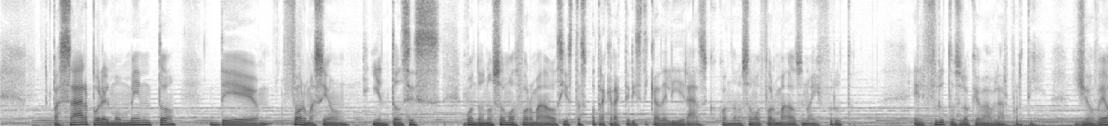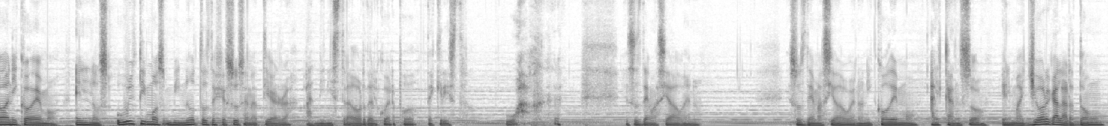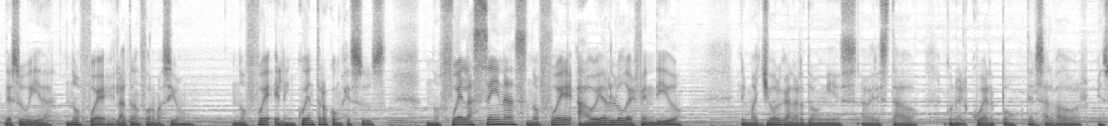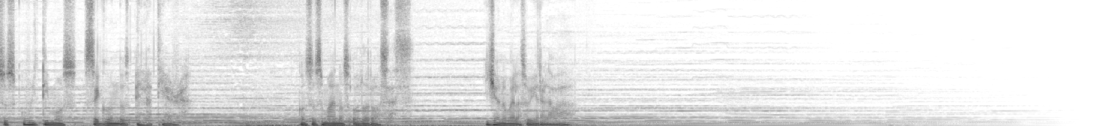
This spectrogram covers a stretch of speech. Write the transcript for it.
pasar por el momento de formación. Y entonces, cuando no somos formados, y esta es otra característica del liderazgo, cuando no somos formados no hay fruto. El fruto es lo que va a hablar por ti. Yo veo a Nicodemo en los últimos minutos de Jesús en la tierra, administrador del cuerpo de Cristo. ¡Wow! Eso es demasiado bueno. Eso es demasiado bueno. Nicodemo alcanzó el mayor galardón de su vida. No fue la transformación, no fue el encuentro con Jesús, no fue las cenas, no fue haberlo defendido. El mayor galardón es haber estado con el cuerpo del Salvador en sus últimos segundos en la tierra, con sus manos olorosas. Yo no me las hubiera lavado.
